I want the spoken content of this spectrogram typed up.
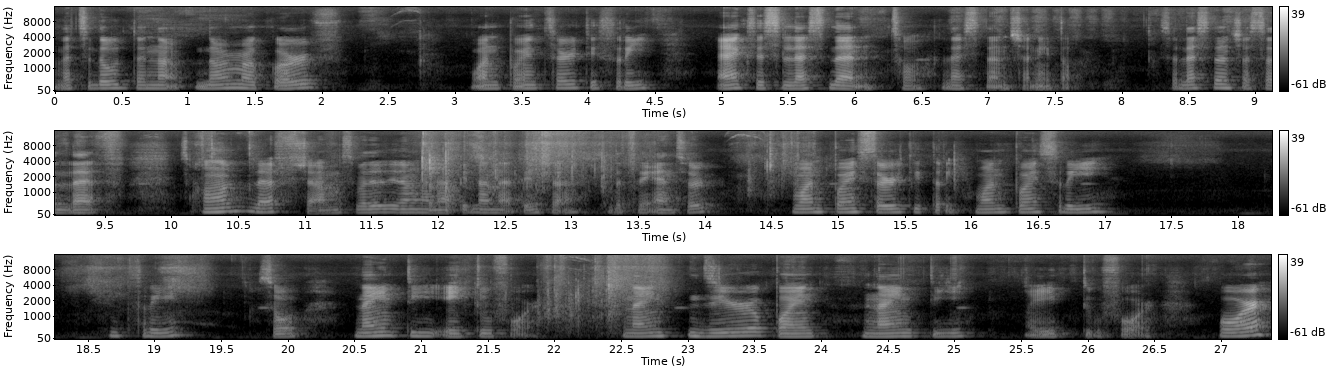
let's do the no normal curve. 1.33. X is less than. So less than siya nito. So less than siya sa left. So kung left siya, mas madali lang hanapin lang natin siya. That's the answer. 1.33. 1.3 3. So 9824. 0.9824 or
